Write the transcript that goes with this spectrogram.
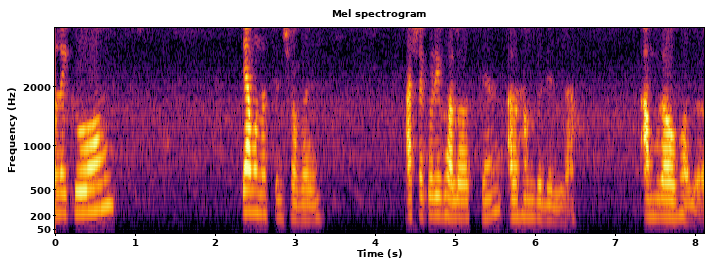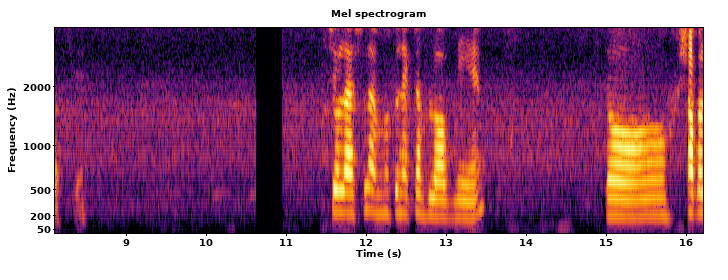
আলাইকুম। কেমন আছেন সবাই? আশা করি ভালো আছেন, আলহামদুলিল্লাহ। আমরাও ভালো আছি। চলে আসলাম নতুন একটা ব্লগ নিয়ে। তো সকাল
